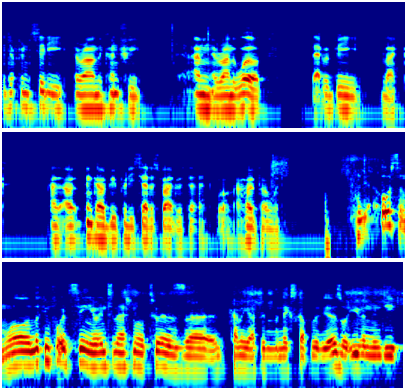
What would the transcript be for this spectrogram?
a different city around the country um around the world that would be like I, I think I would be pretty satisfied with that well I hope I would yeah, awesome. Well, looking forward to seeing your international tours uh, coming up in the next couple of years, or even indeed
